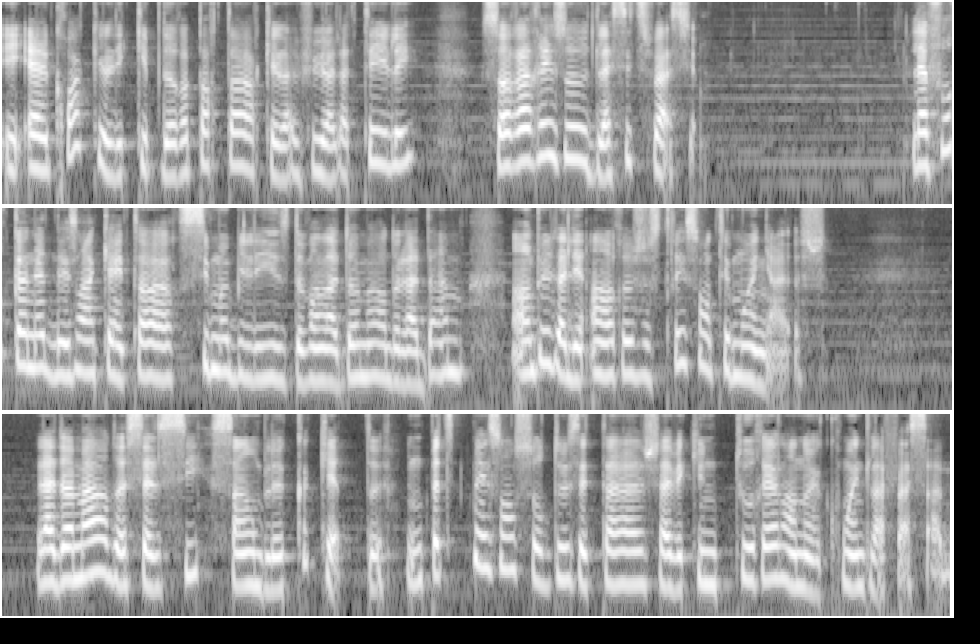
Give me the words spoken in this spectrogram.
Et elle croit que l'équipe de reporters qu'elle a vue à la télé saura résoudre la situation. La fourgonnette des enquêteurs s'immobilise devant la demeure de la dame en but d'aller enregistrer son témoignage. La demeure de celle-ci semble coquette, une petite maison sur deux étages avec une tourelle en un coin de la façade.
